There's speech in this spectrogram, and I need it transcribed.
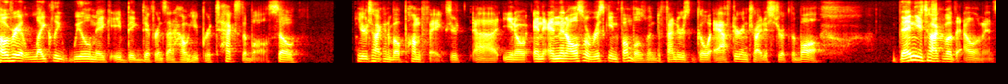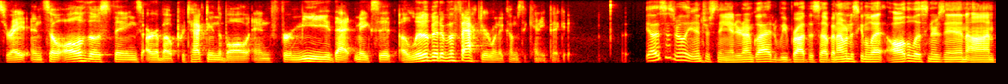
However, it likely will make a big difference on how he protects the ball. So you're talking about pump fakes, you're, uh, you know, and, and then also risking fumbles when defenders go after and try to strip the ball then you talk about the elements, right? And so all of those things are about protecting the ball. And for me, that makes it a little bit of a factor when it comes to Kenny Pickett. Yeah, this is really interesting, Andrew. And I'm glad we brought this up. And I'm just going to let all the listeners in on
